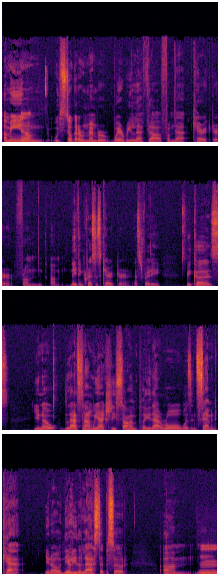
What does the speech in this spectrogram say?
I mean, you know? we still got to remember where we left off from that character, from um, Nathan Kress's character as Freddy, because, you know, last time we actually saw him play that role was in Sam and Cat, you know, nearly the last episode, um, Hmm.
